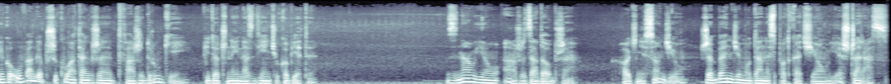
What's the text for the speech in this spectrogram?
Jego uwagę przykuła także twarz drugiej, widocznej na zdjęciu kobiety – Znał ją aż za dobrze, choć nie sądził, że będzie mu dane spotkać ją jeszcze raz.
